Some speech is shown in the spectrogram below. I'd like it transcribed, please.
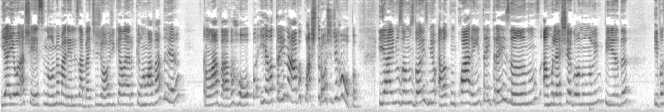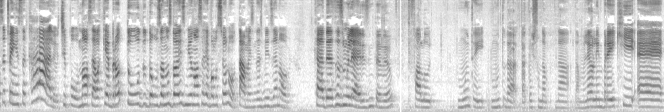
e aí eu achei esse nome, a Maria Elizabeth Jorge, que ela era o quê? Uma lavadeira. Ela lavava roupa e ela treinava com as trouxas de roupa. E aí, nos anos 2000, ela com 43 anos, a mulher chegou numa Olimpíada e você pensa, caralho, tipo, nossa, ela quebrou tudo, os anos 2000, nossa, revolucionou. Tá, mas em 2019, cadê essas mulheres, entendeu? Tu falou muito aí, muito da, da questão da, da, da mulher, eu lembrei que é,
